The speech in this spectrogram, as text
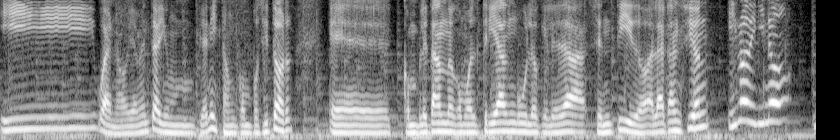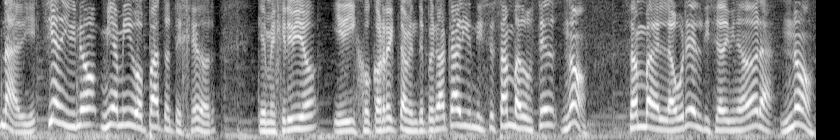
y bueno, obviamente hay un pianista, un compositor, eh, completando como el triángulo que le da sentido a la canción, y no adivinó nadie. Sí adivinó mi amigo Pato Tejedor, que me escribió y dijo correctamente, pero acá alguien dice samba de usted, no. Samba del Laurel, dice adivinadora, no.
